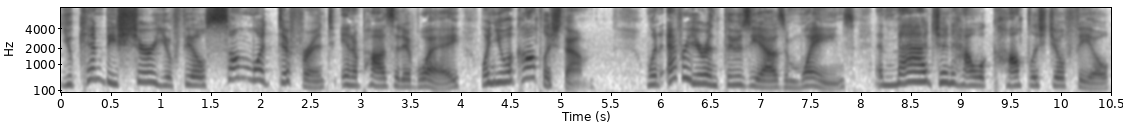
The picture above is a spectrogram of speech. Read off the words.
You can be sure you feel somewhat different in a positive way when you accomplish them. Whenever your enthusiasm wanes, imagine how accomplished you'll feel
